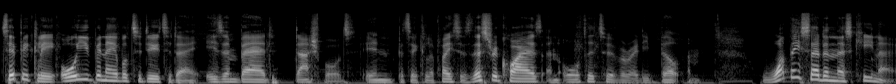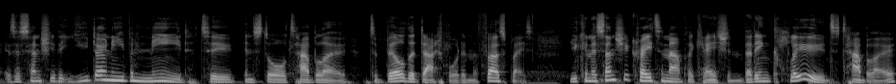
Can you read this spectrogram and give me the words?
Typically, all you've been able to do today is embed dashboards in particular places. This requires an author to have already built them. What they said in this keynote is essentially that you don't even need to install Tableau to build a dashboard in the first place. You can essentially create an application that includes Tableau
